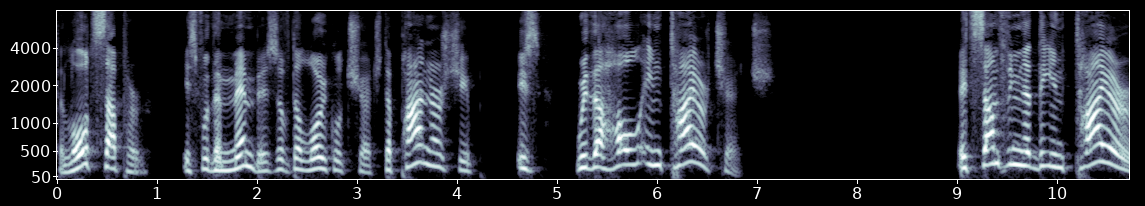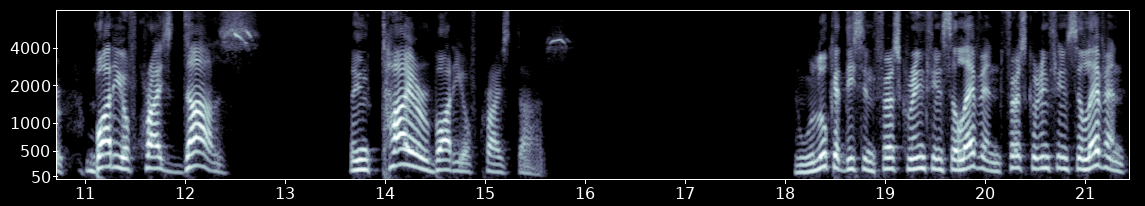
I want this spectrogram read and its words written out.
The Lord's Supper is for the members of the local church. The partnership is with the whole entire church. It's something that the entire body of Christ does. The entire body of Christ does. And we look at this in 1 Corinthians 11. 1 Corinthians 11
